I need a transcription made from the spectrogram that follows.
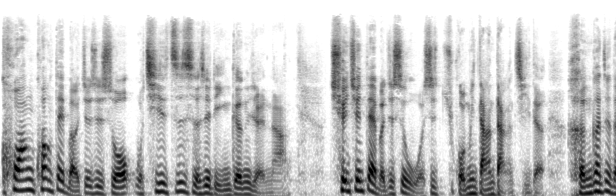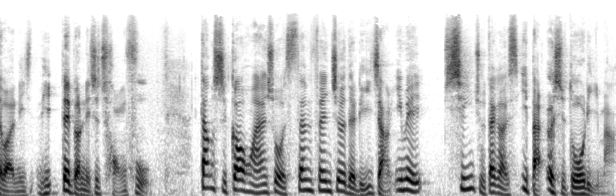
框框代表就是说我其实支持的是林根人啊，圈圈代表就是我是国民党党籍的，横杠就代表你你代表你是重复。当时高鸿安说，三分之二的里长，因为新竹大概是一百二十多里嘛，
